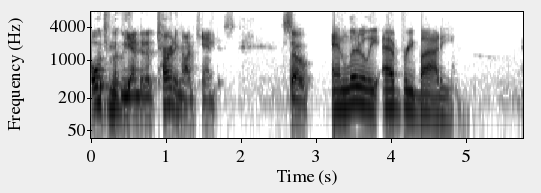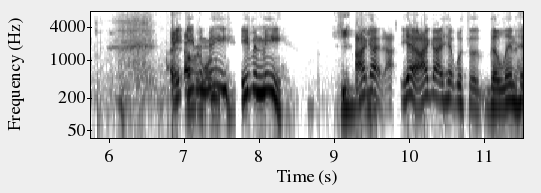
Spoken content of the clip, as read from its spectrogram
ultimately ended up turning on Candace. So And literally everybody, E- even me, even me. he, I got yeah, I got hit with the the Lin,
